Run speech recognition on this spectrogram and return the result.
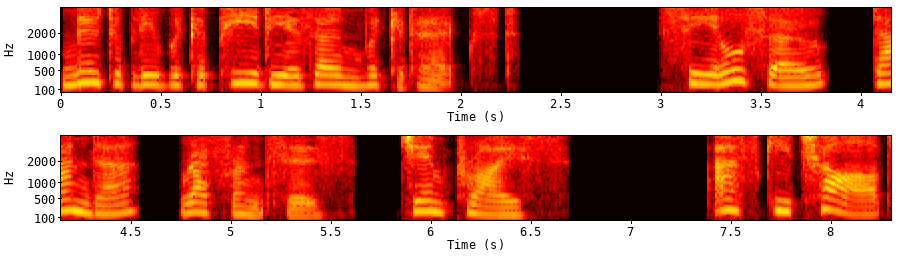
notably Wikipedia's own Wikitext. See also, Danda, References, Jim Price. ASCII chart,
